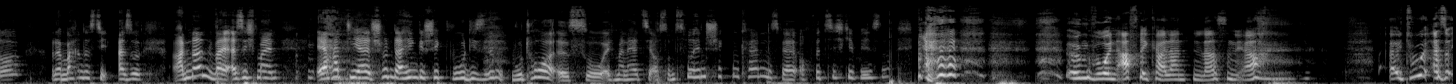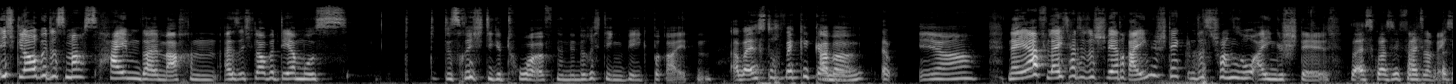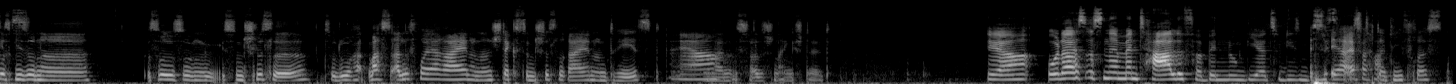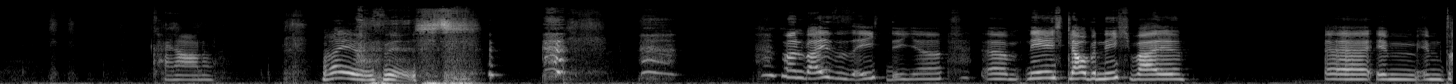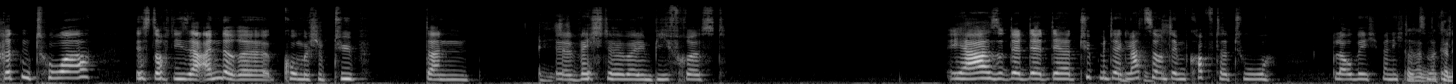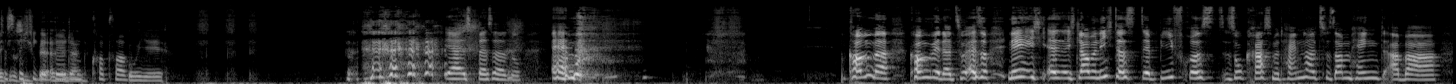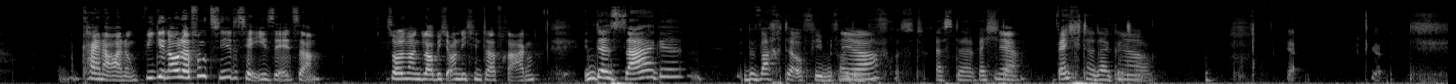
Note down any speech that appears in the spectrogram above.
Oder machen das die, also anderen? Weil, also ich meine, er hat die ja schon dahin geschickt, wo die sind, wo Thor ist, so. Ich meine, er hätte sie auch sonst wohin schicken können. Das wäre auch witzig gewesen. Irgendwo in Afrika landen lassen, ja. Äh, du, also ich glaube, das muss Heimdall machen. Also ich glaube, der muss das richtige Tor öffnen, den richtigen Weg bereiten. Aber er ist doch weggegangen. Aber, ja. Naja, vielleicht hat er das Schwert reingesteckt und das schon so eingestellt. Das ist quasi, vielleicht ist es wie so eine so, so, ein, so ein Schlüssel. So, du machst alles vorher rein und dann steckst du den Schlüssel rein und drehst. Ja. Und dann ist alles schon eingestellt. Ja, oder es ist eine mentale Verbindung, die er zu diesem Bifrost Ist er einfach hat. der Bifrost? Keine Ahnung. Weiß nicht. Man weiß es echt nicht, ja. Ähm, nee, ich glaube nicht, weil äh, im, im dritten Tor ist doch dieser andere komische Typ dann äh, Wächter über den Bifröst. Ja, so der, der, der Typ mit der oh Glatze oh und dem Kopftattoo, glaube ich, wenn ich das, das richtige Bild im Kopf habe. Oh je. ja, ist besser so. Ähm, kommen wir, kommen wir dazu. Also, nee, ich, also ich glaube nicht, dass der Bifrost so krass mit Heimdall zusammenhängt, aber keine Ahnung. Wie genau der funktioniert, ist ja eh seltsam. Soll man, glaube ich, auch nicht hinterfragen. In der Sage bewacht er auf jeden Fall ja. den Bifrost. Er ist der Wächter, ja. Wächter der Götter. Ja. Ja.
